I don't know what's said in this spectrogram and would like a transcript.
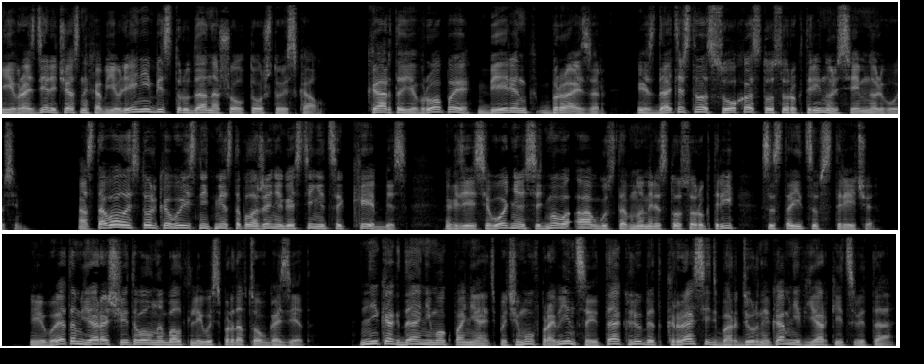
и в разделе частных объявлений без труда нашел то, что искал. Карта Европы Беринг Брайзер — Издательство Сохо 1430708. Оставалось только выяснить местоположение гостиницы «Кэббис», где сегодня, 7 августа в номере 143, состоится встреча. И в этом я рассчитывал на болтливость продавцов газет. Никогда не мог понять, почему в провинции так любят красить бордюрные камни в яркие цвета.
